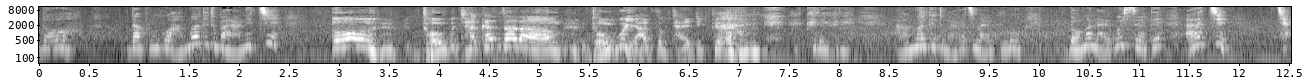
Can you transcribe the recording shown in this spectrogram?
너, 나 본 거 아무한테도 말 안 했지? 어, 동구 착한 사람. 동구 약속 잘 지켜. 그래, 그래. 아무한테도 말하지 말고 너만 알고 있어야 돼. 알았지? 자,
